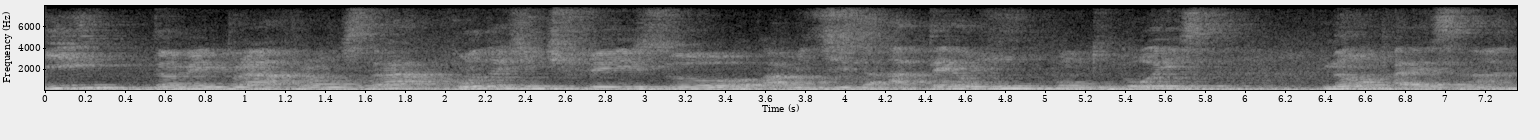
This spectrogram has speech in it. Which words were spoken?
E também para mostrar, quando a gente fez o, a medida até 1.2, não aparece nada.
